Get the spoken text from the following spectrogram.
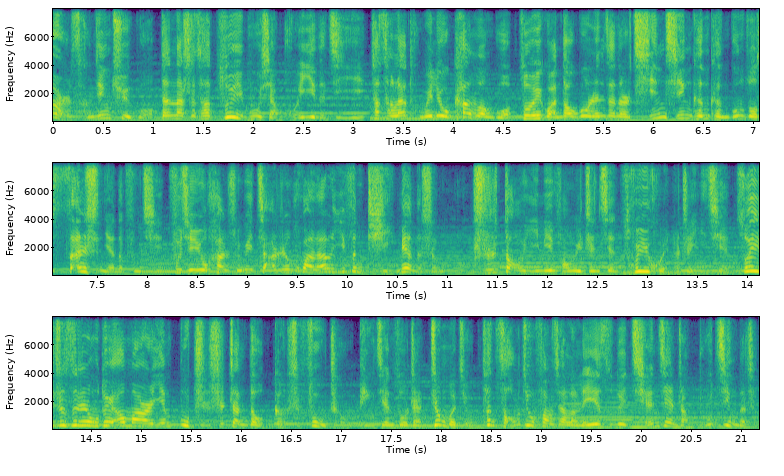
尔曾经去过，但那是他最不想回忆的记忆。他曾来土卫六看望过，作为管道工人在那儿勤勤恳恳工作三十年的夫妻。父亲用汗水为家人换来了一份体面的生活。直到移民防卫阵线摧毁了这一切。所以这次任务对奥马尔而言不只是战斗，更是复仇。并肩作战这么久，他早就放下了雷耶斯对前舰长不敬的成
